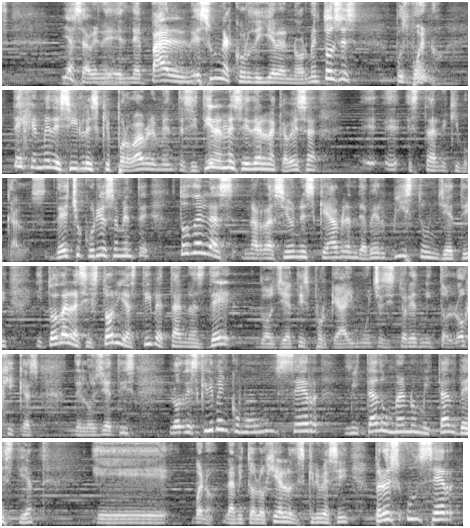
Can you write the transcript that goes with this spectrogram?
ya saben, en Nepal, es una cordillera enorme. Entonces, pues bueno, déjenme decirles que probablemente si tienen esa idea en la cabeza, están equivocados. De hecho, curiosamente, todas las narraciones que hablan de haber visto un yeti y todas las historias tibetanas de los yetis, porque hay muchas historias mitológicas de los yetis, lo describen como un ser mitad humano, mitad bestia. Eh, bueno, la mitología lo describe así, pero es un ser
